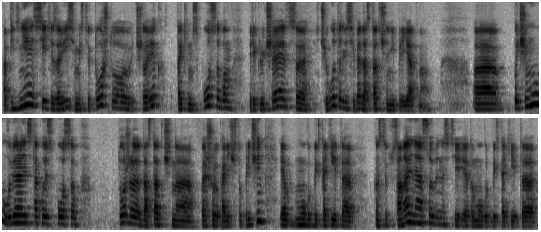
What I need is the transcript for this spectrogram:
Объединяет все эти зависимости то, что человек таким способом переключается чего-то для себя достаточно неприятного. А почему выбирается такой способ? Тоже достаточно большое количество причин. И могут быть какие-то конституциональные особенности, это могут быть какие-то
